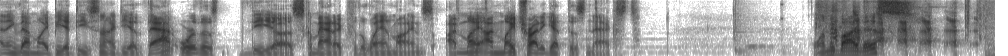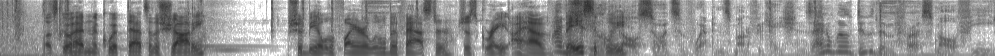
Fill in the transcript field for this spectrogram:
I think that might be a decent idea. That or the the uh, schematic for the landmines. I might I might try to get this next. Let me buy this. Let's go ahead and equip that to the shoddy. Should be able to fire a little bit faster, which is great. I have I'm basically all sorts of weapons modifications, and we'll do them for a small fee.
